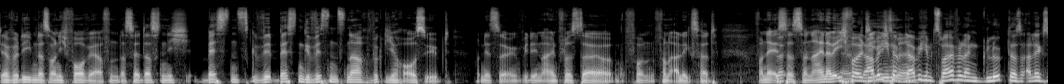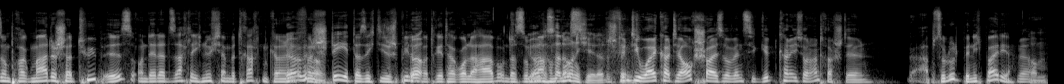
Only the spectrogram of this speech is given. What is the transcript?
der würde ihm das auch nicht vorwerfen, dass er das nicht bestens, besten Gewissens nach wirklich auch ausübt und jetzt irgendwie den Einfluss da von, von Alex hat. Von der ist das so. Nein, aber ich wollte da habe ich, eben, da hab ich im Zweifel dann Glück, dass Alex so ein pragmatischer Typ ist und der das sachlich nüchtern betrachten kann und Ja, der genau. versteht, dass ich diese Spielervertreterrolle habe und das so ja, machen das hat muss. auch nicht jeder, das Ich finde stimmt. die Wildcard ja auch scheiße, aber wenn es die gibt, kann ich doch einen Antrag stellen. Absolut, bin ich bei dir. Ja. Komm.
